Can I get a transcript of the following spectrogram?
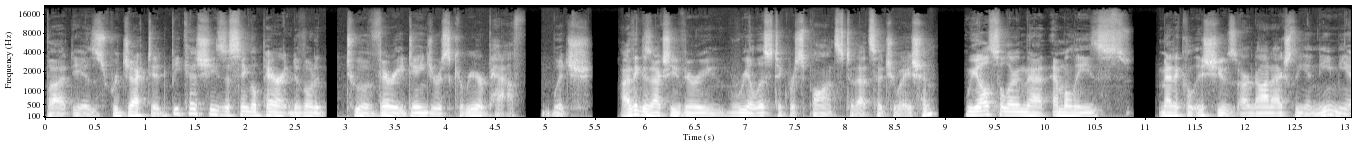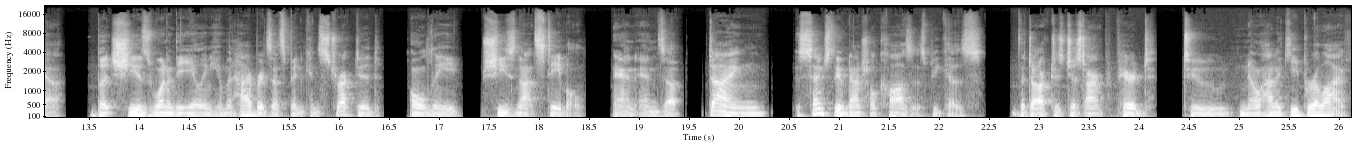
but is rejected because she's a single parent devoted to a very dangerous career path, which I think is actually a very realistic response to that situation. We also learn that Emily's medical issues are not actually anemia, but she is one of the alien human hybrids that's been constructed, only she's not stable and ends up dying essentially of natural causes because the doctors just aren't prepared to know how to keep her alive.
